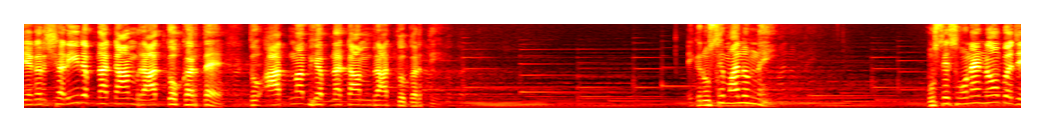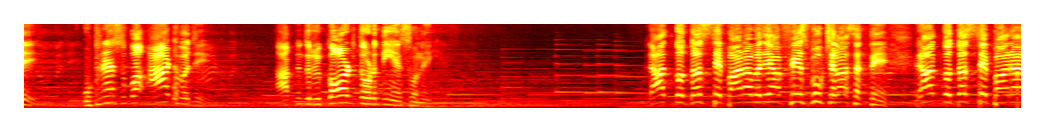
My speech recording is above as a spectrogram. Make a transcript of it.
कि अगर शरीर अपना काम रात को करता है तो आत्मा भी अपना काम रात को करती है। लेकिन उसे मालूम नहीं। उसे सोना है नौ बजे, उठना है सुबह आठ बजे। आपने तो रिकॉर्ड तोड़ दिए सोने के। रात को 10 से 12 बजे आप फेसबुक चला सकते हैं। रात को 10 से 12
